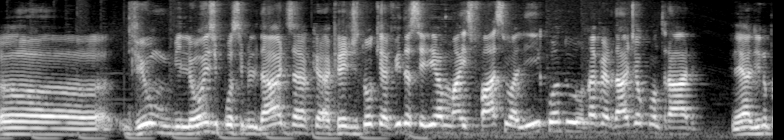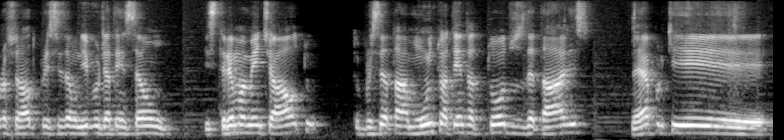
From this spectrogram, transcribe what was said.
uh, viu milhões de possibilidades, acreditou que a vida seria mais fácil ali, quando na verdade é o contrário. Né? Ali no profissional tu precisa um nível de atenção extremamente alto, tu precisa estar muito atento a todos os detalhes, né? Porque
